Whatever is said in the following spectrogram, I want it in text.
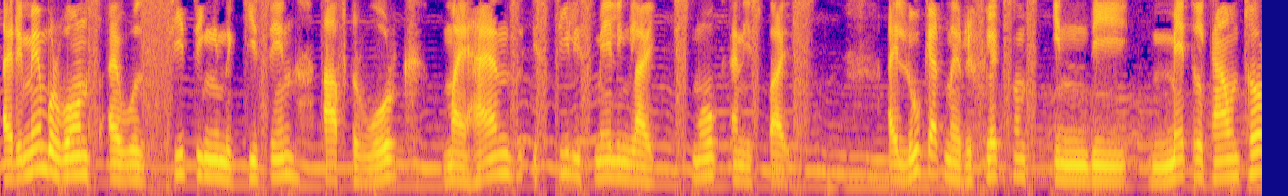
I remember once I was sitting in the kitchen after work, my hands still smelling like smoke and spice. I look at my reflections in the metal counter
